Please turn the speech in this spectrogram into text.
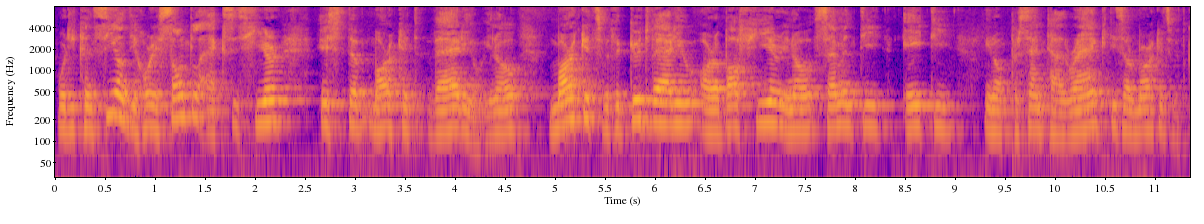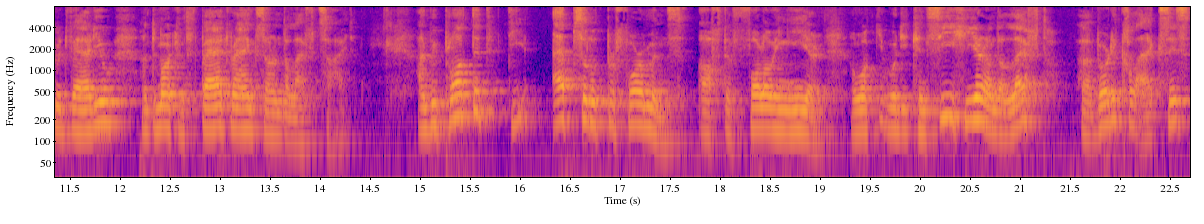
What you can see on the horizontal axis here is the market value. You know, markets with a good value are above here, you know, 70, 80, you know, percentile rank. These are markets with good value, and the markets with bad ranks are on the left side. And we plotted the absolute performance of the following year. And what, what you can see here on the left uh, vertical axis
